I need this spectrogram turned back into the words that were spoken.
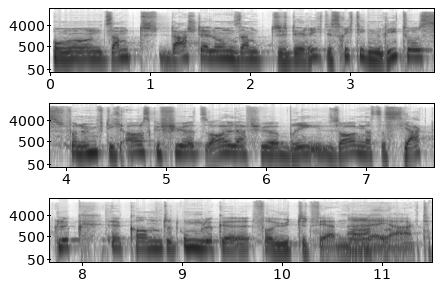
und samt Darstellung, samt der, des richtigen Ritus vernünftig ausgeführt, soll dafür bring, sorgen, dass das Jagdglück äh, kommt und Unglücke verhütet werden bei Ach. der Jagd.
